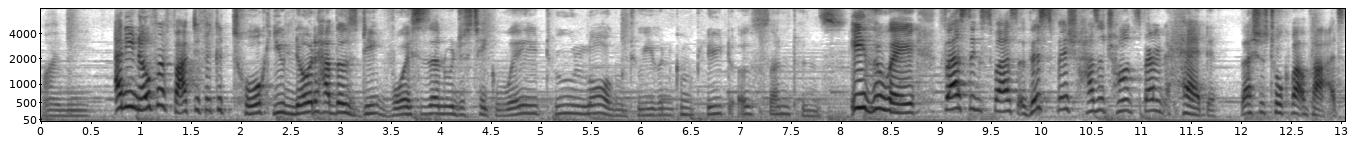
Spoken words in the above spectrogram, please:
why me? And you know for a fact if it could talk, you know it'd have those deep voices and would just take way too long to even complete a sentence. Either way, first things first, this fish has a transparent head. Let's just talk about that.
